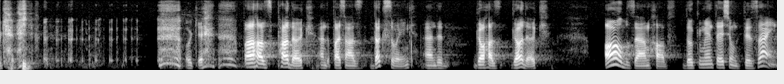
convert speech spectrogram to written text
Okay. okay. Perl has perldoc, and Python has docstring, and Go has Godoc. All of them have documentation design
